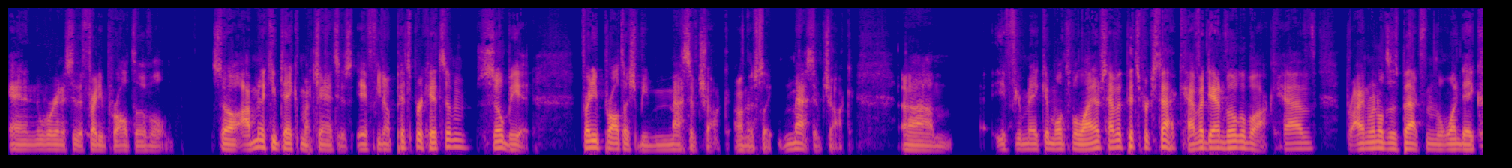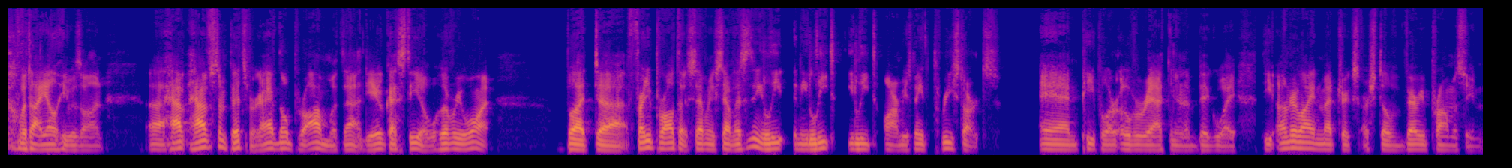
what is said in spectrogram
And we're going to see the Freddie Peralta of old. So I'm going to keep taking my chances. If, you know, Pittsburgh hits him, so be it. Freddie Peralta should be massive chalk on this slate, massive chalk. Um, if you're making multiple lineups, have a Pittsburgh stack, have a Dan Vogelbach, have Bryan Reynolds is back from the one day COVID IL he was on. Uh, have have some Pittsburgh. I have no problem with that. Diego Castillo, whoever you want. But uh, Freddie Peralta at 77, this is an elite, an elite, elite arm. He's made three starts, and people are overreacting in a big way. The underlying metrics are still very promising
